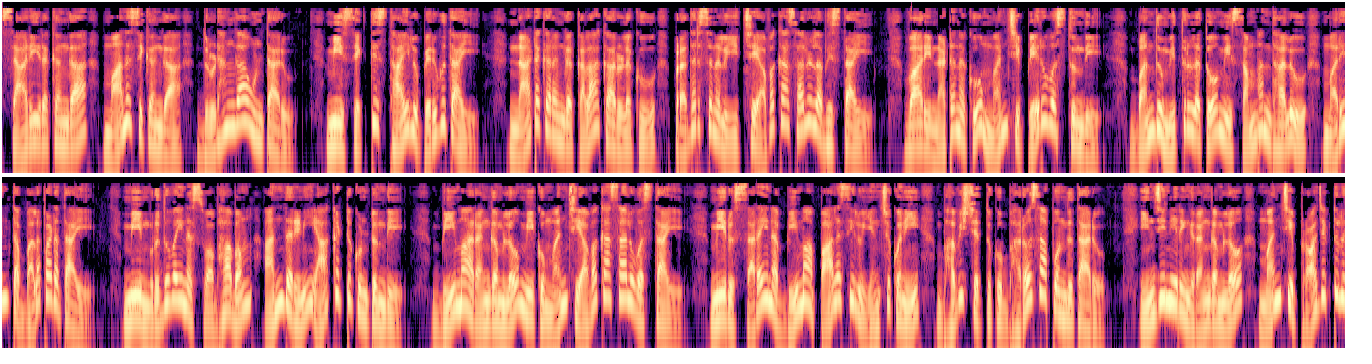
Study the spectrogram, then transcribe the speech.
శారీరకంగా మానసికంగా దృఢంగా ఉంటారు. మీ శక్తి స్థాయిలు పెరుగుతాయి. నాటకరంగ కళాకారులకు ప్రదర్శనలు ఇచ్చే అవకాశాలు లభిస్తాయి. వారి నటనకు మంచి పేరు వస్తుంది. బంధుమిత్రులతో మీ సంబంధాలు మరింత బలపడతాయి. మీ మృదువైన స్వభావం అందరినీ ఆకట్టుకుంటుంది. బీమా రంగంలో మీకు మంచి అవకాశాలు వస్తాయి. మీరు సరైన బీమా పాలసీలు ఎంచుకొని భవిష్యత్తుకు భరోసా పొందుతారు. ఇంజనీరింగ్ రంగంలో మంచి ప్రాజెక్టులు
